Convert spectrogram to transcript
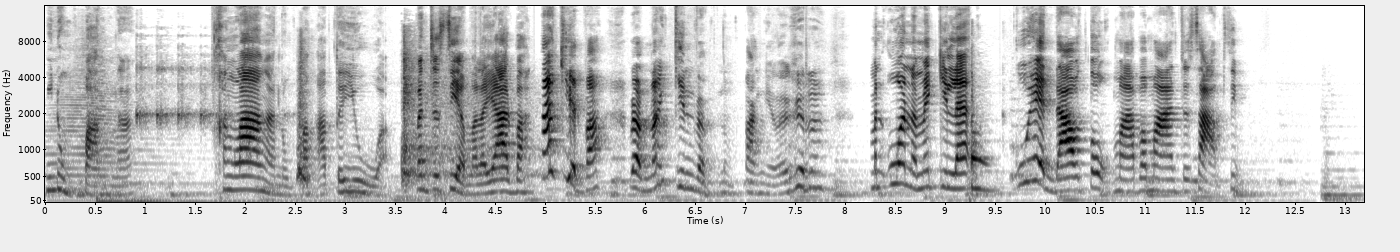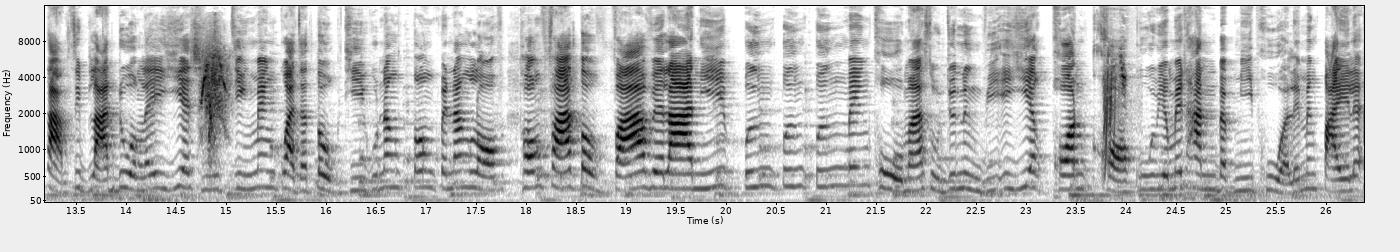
มีขนมปังนะ ข้างล่างอะขนมปัง after you อะมันจะเสียมารยาทปะน่าเกลียดปะแบบนั่งกินแบบขนมปังอย่างนั้นคือมันอ้วนอะไม่กินแล้ว กูเห็นดาวตกมาประมาณจะ 30 30 ล้านดวงแล้วไอ้เหี้ยชีวิตจริงแม่งกว่าจะตกทีกูนั่งต้องไปนั่งรอ ท้องฟ้าตกฟ้าเวลานี้ปึ้งปึ้งปึ้งแม่งโผล่มา 0.1วิไอ้เหี้ยพรขอกูยังไม่ทันแบบมีผัวเลยแม่งไปแล้ว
